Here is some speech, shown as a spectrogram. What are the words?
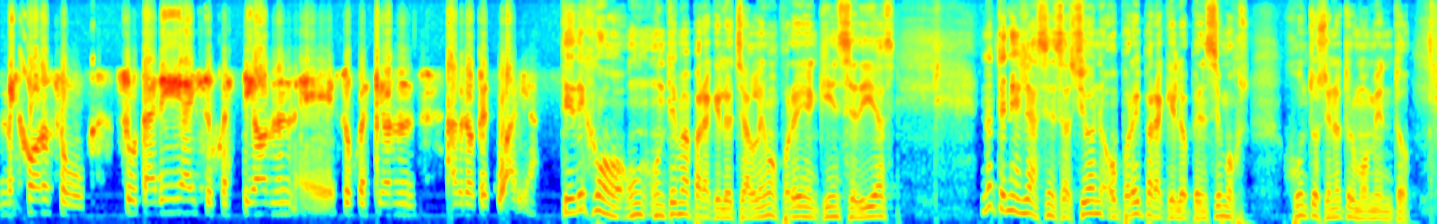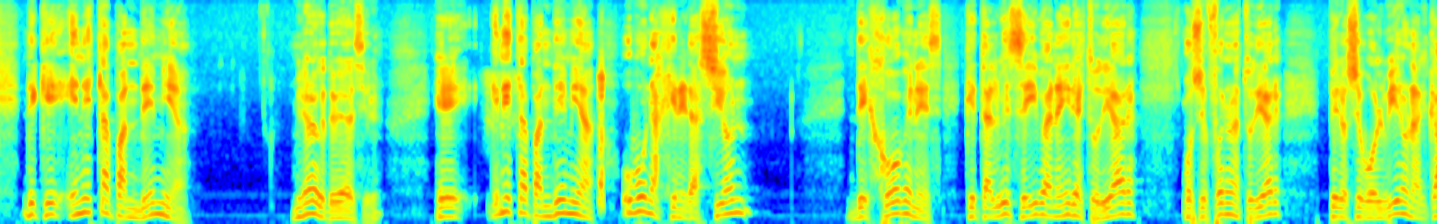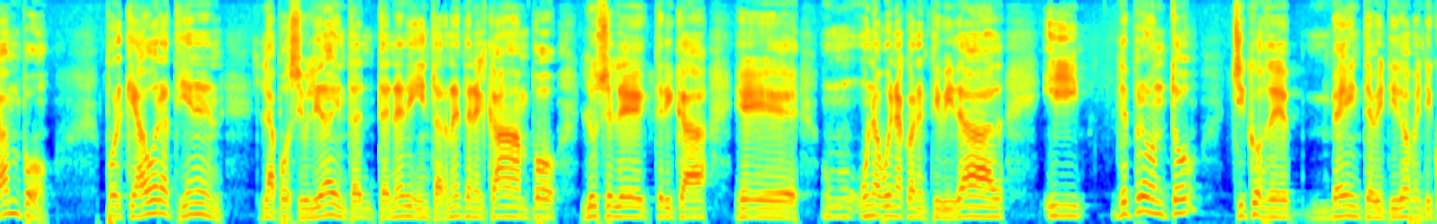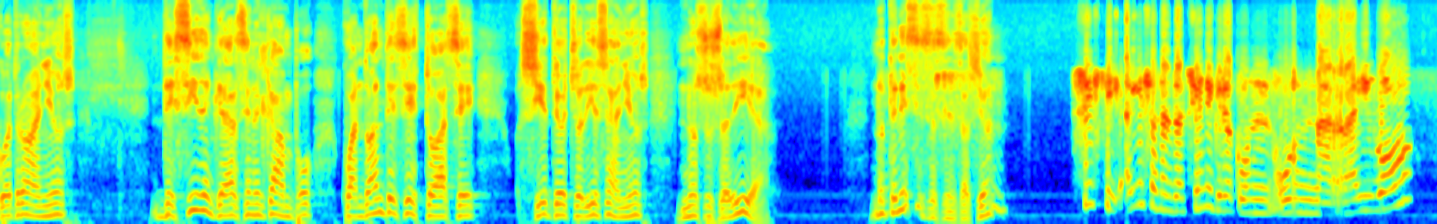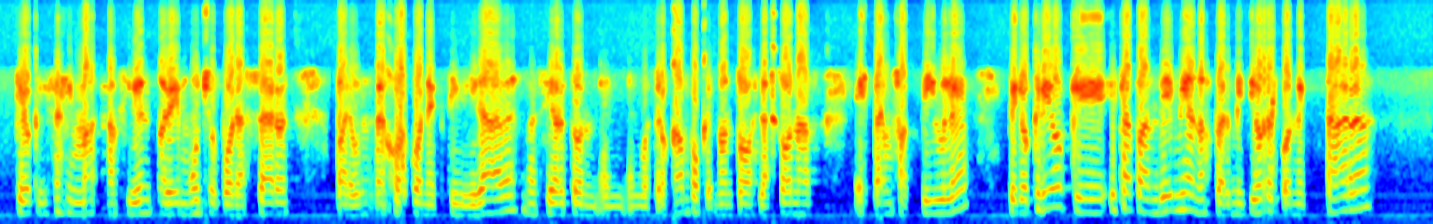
mejor su, su tarea y su gestión, eh, su gestión agropecuaria. Te dejo un, tema para que lo charlemos por ahí en 15 días. ¿No tenés la sensación, o por ahí para que lo pensemos juntos en otro momento, de que en esta pandemia, mira lo que te voy a decir, ¿eh? Eh, en esta pandemia hubo una generación de jóvenes que tal vez se iban a ir a estudiar o se fueron a estudiar, pero se volvieron al campo porque ahora tienen la posibilidad de tener internet en el campo, luz eléctrica, eh, una buena conectividad y de pronto chicos de 20, 22, 24 años deciden quedarse en el campo cuando antes esto hace 7, 8, 10 años no sucedía. ¿No tenés esa sensación? Sí, sí, hay esa sensación y creo que un, un arraigo creo que quizás accidente hay mucho por hacer para una mejor conectividad, ¿no es cierto?, en, nuestros campos, que no en todas las zonas es tan factible, pero creo que esta pandemia nos permitió reconectar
